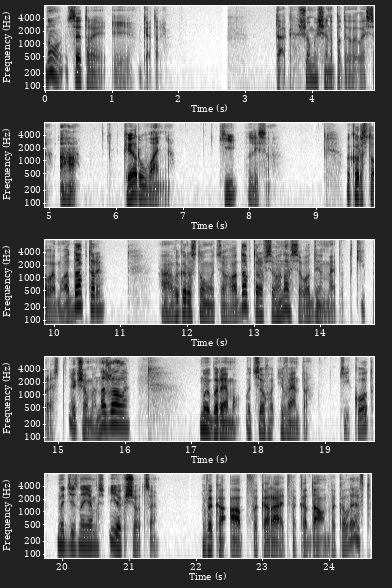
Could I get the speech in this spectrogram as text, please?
Ну, сетери і гетери. Так, що ми ще не подивилися? Ага. Керування. Key Listener. Використовуємо адаптери. Використовуємо цього адаптера всього-навсього один метод KeyPressed. Якщо ми нажали, ми беремо оцього івента key-код, ми дізнаємось, і якщо це VK up, VK right, VK down, VK left,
